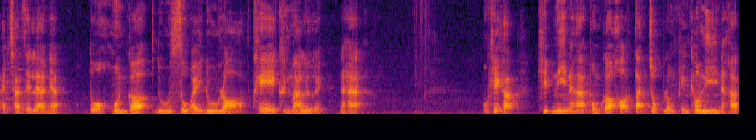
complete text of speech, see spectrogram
แอคชั่นเสร็จแล้วเนี่ย ตัวหุ่นก็ดูสวยดูหล่อเท่ขึ้นมาเลยนะฮะโอเคครับ คลิปนี้นะฮะผมก็ขอตัดจบลงเพียงเท่านี้นะครับ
